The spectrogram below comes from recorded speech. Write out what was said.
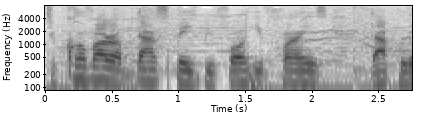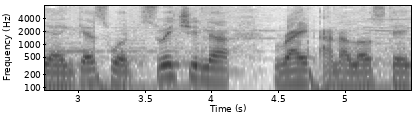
to cover up that space before he finds that player. And guess what? Switching the right analog stick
